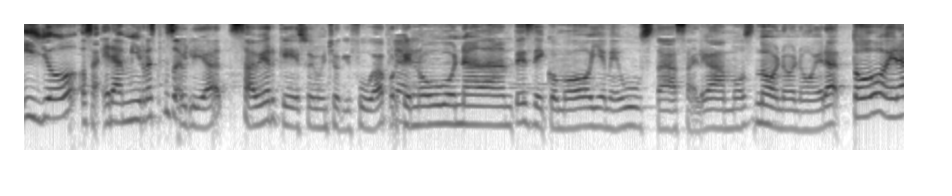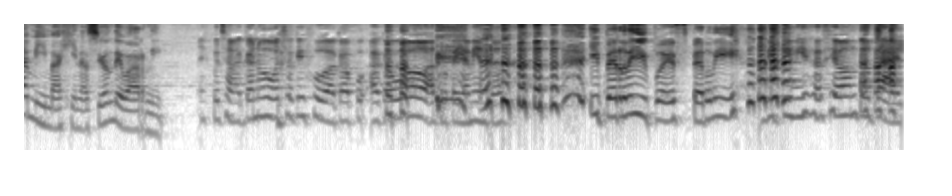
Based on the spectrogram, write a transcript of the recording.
Y yo, o sea, era mi responsabilidad saber que eso era un choque y fuga, porque Claro. no hubo nada antes de como, oye, me gusta, salgamos. No, no, no, era, todo era mi imaginación de Barney. Escúchame, acá no hubo choque y fuga, acá, acá hubo atropellamiento. Y perdí, pues, perdí. Victimización total.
